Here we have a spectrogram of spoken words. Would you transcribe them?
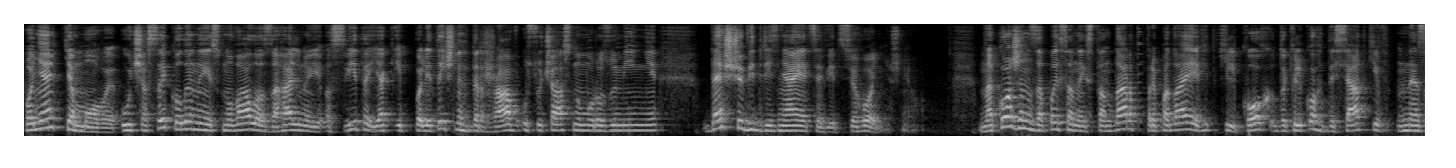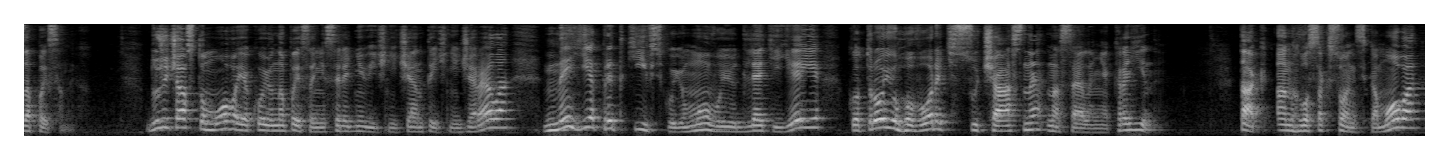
Поняття мови у часи, коли не існувало загальної освіти, як і політичних держав у сучасному розумінні, дещо відрізняється від сьогоднішнього. На кожен записаний стандарт припадає від кількох до кількох десятків незаписаних. Дуже часто мова, якою написані середньовічні чи античні джерела, не є предківською мовою для тієї, котрою говорить сучасне населення країни. Так, англосаксонська мова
